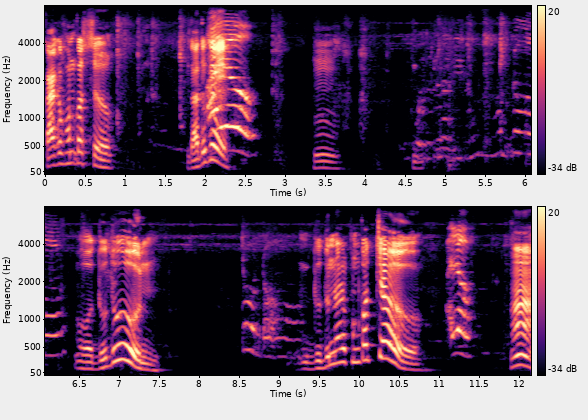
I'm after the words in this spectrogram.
কাকে ফোন করছ? দাদুকে? হুম। ও দুদুন? দুদুনের ফোন করছ? হ্যাঁ।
